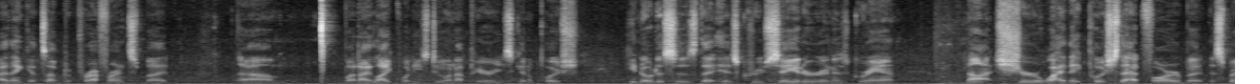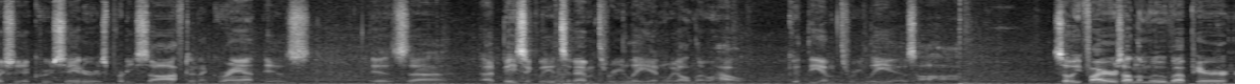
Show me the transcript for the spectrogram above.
I think it's up to preference, but um, but I like what he's doing up here. He's going to push. He notices that his Crusader and his Grant. Not sure why they push that far, but especially a Crusader is pretty soft, and a Grant is is. Uh, uh, basically it's an M3 Lee, and we all know how good the M3 Lee is, haha. So he fires on the move up here,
